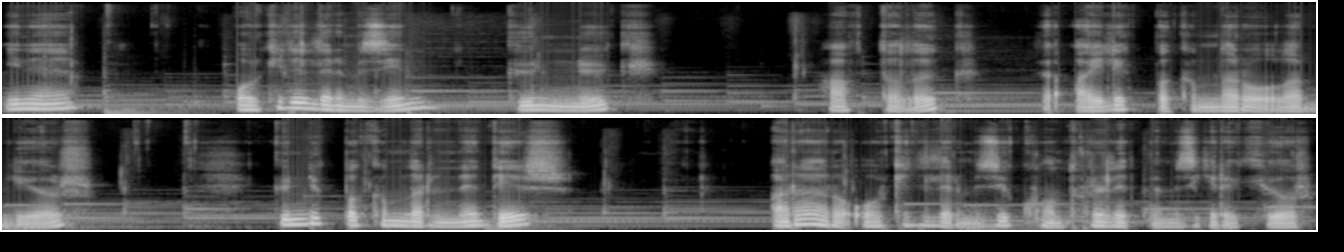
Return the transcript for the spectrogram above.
Yine orkidelerimizin günlük, haftalık ve aylık bakımları olabiliyor. Günlük bakımları nedir? Ara ara orkidelerimizi kontrol etmemiz gerekiyor.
